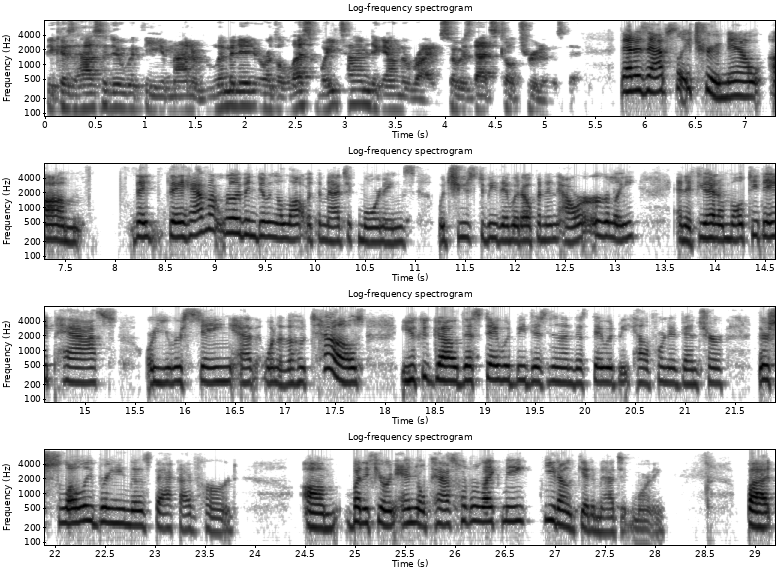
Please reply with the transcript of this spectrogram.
because it has to do with the amount of limited or the less wait time to get on the ride. So is that still true to this day? That is absolutely true. Now, um, they they haven't really been doing a lot with the Magic Mornings, which used to be they would open an hour early, and if you had a multi-day pass or you were staying at one of the hotels, you could go. This day would be Disneyland. This day would be California Adventure. They're slowly bringing those back. I've heard. Um, but if you're an annual pass holder like me, you don't get a Magic Morning. But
